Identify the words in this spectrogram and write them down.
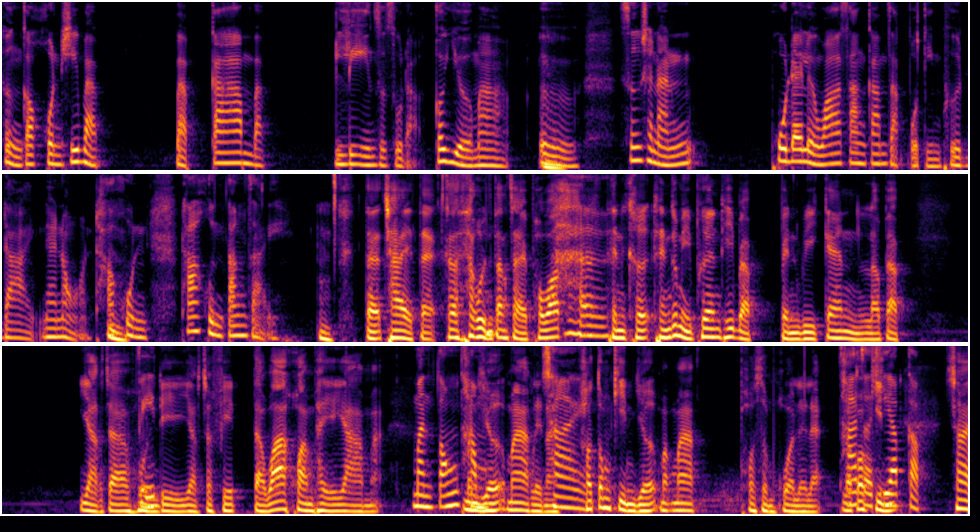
ถึงกับคนที่แบบแบบกล้ามแบบลีนสุดๆอะก็เยอะมาก เออ ซึ่งฉะนั้น พูดได้เลยว่าสร้างกล้ามจากโปรตีนพืชได้แน่นอน ถ้าคุณถ้าคุณตั้งใจอืมแต่ใช่แต่ก็ถ้าคุณตั้งใจ เพราะว่าเออเทนเคยเทนก็มีเพื่อนที่แบบเป็นวีแกนแล้วแบบ อยากจะหุ่นฟิตดี อยากจะฟิต แต่ว่าความพยายามอะมันต้องมันทำเยอะมากเลยนะใช่เขาต้องกินเยอะมากๆ พอสมควรเลยแหละแล้วถ้าก็จะกินเทียบกับใช่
